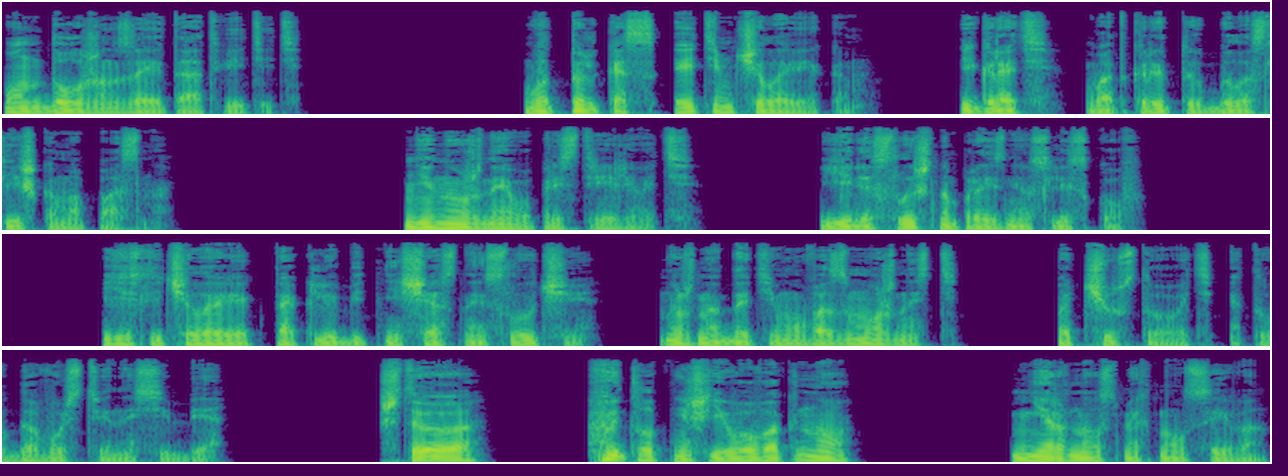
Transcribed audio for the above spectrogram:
он должен за это ответить. Вот только с этим человеком играть в открытую было слишком опасно. «Не нужно его пристреливать», — еле слышно произнес Лесков. «Если человек так любит несчастные случаи, нужно дать ему возможность почувствовать это удовольствие на себе». «Что?» Вытолкнешь его в окно. Нервно усмехнулся Иван.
